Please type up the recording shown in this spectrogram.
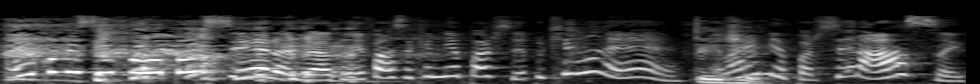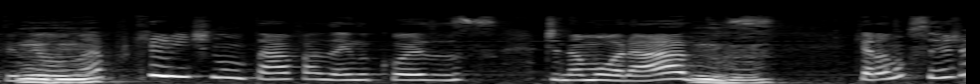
aí eu comecei a falar parceira já. Também falo, essa aqui é minha parceira, porque ela é. Entendi. Ela é minha parceiraça, entendeu? Não é porque a gente não tá fazendo coisas de namorados. Que ela não seja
